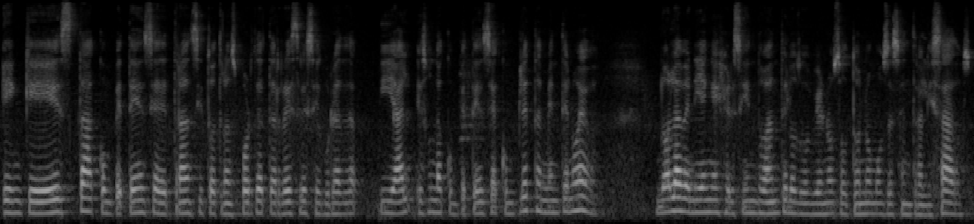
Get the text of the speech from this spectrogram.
en que esta competencia de tránsito, transporte terrestre y seguridad vial es una competencia completamente nueva. No la venían ejerciendo antes los gobiernos autónomos descentralizados.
